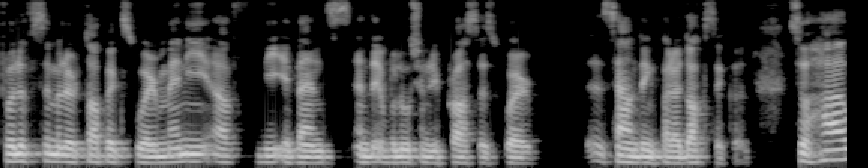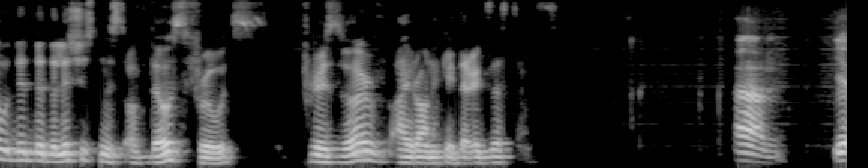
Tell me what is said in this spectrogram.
full of similar topics where many of the events and the evolutionary process were uh, sounding paradoxical. So, how did the deliciousness of those fruits preserve, ironically, their existence? Um, yeah,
